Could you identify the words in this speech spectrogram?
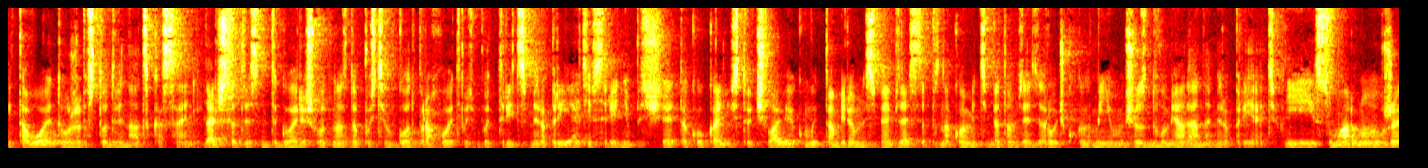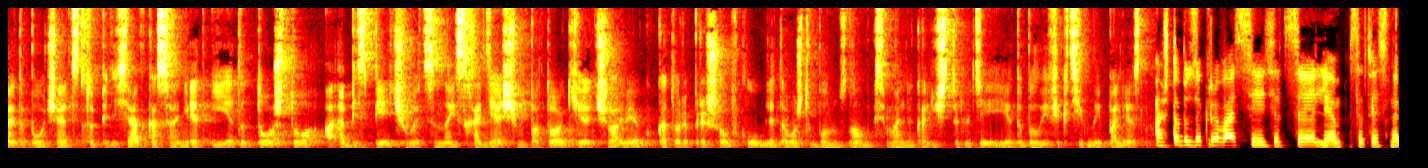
Итого это уже 112 касаний. Дальше, соответственно, ты говоришь, вот у нас, допустим, в год проходит, пусть будет 30 мероприятий, в среднем посещает такое количество человек, мы там берем на себя обязательство познакомить тебя, там взять за ручку, как минимум еще с двумя да, на мероприятиях. И суммарно уже это получается 150 касаний. И это то, что обеспечивается на исходящем потоке человеку, который пришел в клуб для того, чтобы он узнал максимальное количество людей, и это было эффективно и полезно. А чтобы закрывать все эти цели, соответственно,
